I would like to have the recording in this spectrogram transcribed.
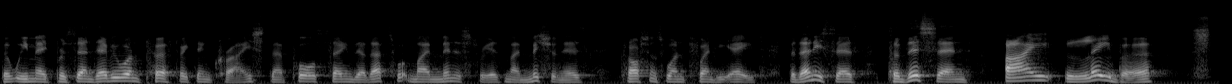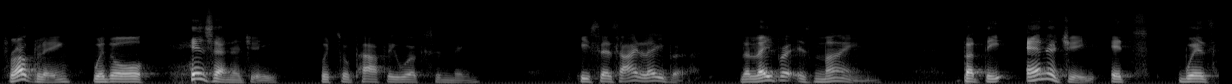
that we may present everyone perfect in Christ. Now, Paul's saying that that's what my ministry is, my mission is, Colossians 1.28. But then he says, to this end, I labor, struggling with all his energy, which so powerfully works in me. He says, I labor. The labor is mine. But the energy, it's with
